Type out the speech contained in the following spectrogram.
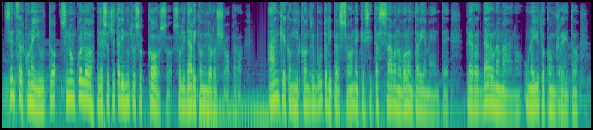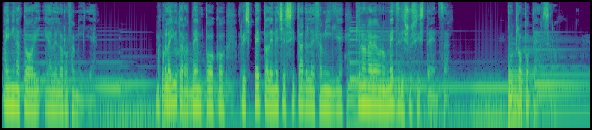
senza alcun aiuto se non quello delle società di mutuo soccorso, solidari con il loro sciopero, anche con il contributo di persone che si tassavano volontariamente per dare una mano, un aiuto concreto ai minatori e alle loro famiglie. Ma quell'aiuto era ben poco rispetto alle necessità delle famiglie che non avevano mezzi di sussistenza. Purtroppo persero.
